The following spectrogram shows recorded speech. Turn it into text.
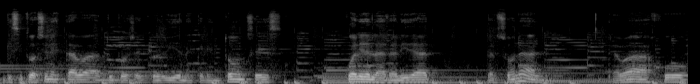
¿En qué situación estaba tu proyecto de vida en aquel entonces? ¿Cuál era la realidad personal? Trabajo,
